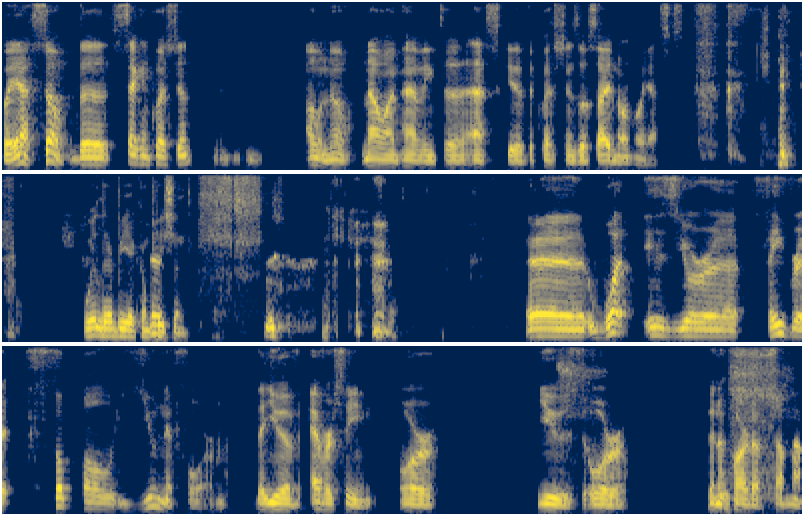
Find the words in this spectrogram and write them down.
But yeah, so the second question. Oh no! Now I'm having to ask uh, the questions Oside normally asks. Will there be a completion? uh, what is your uh, favorite football uniform? That you have ever seen or used or been a part of somehow?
